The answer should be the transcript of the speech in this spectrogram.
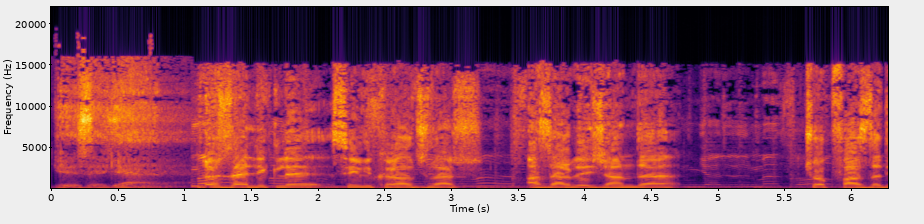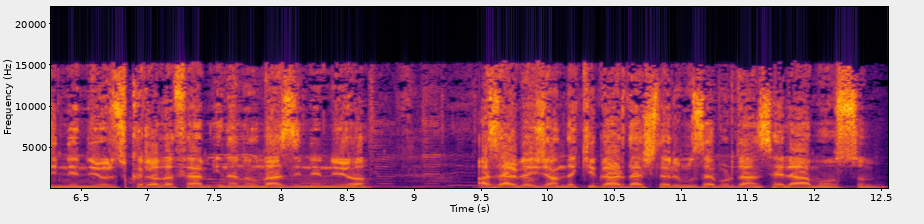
Gezegen. Özellikle sevgili kralcılar Azerbaycan'da çok fazla dinleniyoruz. Kral FM inanılmaz dinleniyor. Azerbaycan'daki kardeşlerimize buradan selam olsun.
